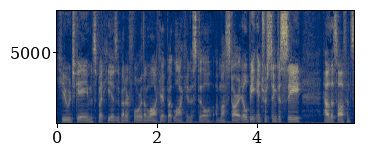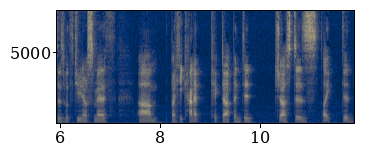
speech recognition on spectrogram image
huge games, but he has a better floor than Lockett, but Lockett is still a must start. It'll be interesting to see how this offense is with Geno Smith. Um, but he kind of picked up and did just as like did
